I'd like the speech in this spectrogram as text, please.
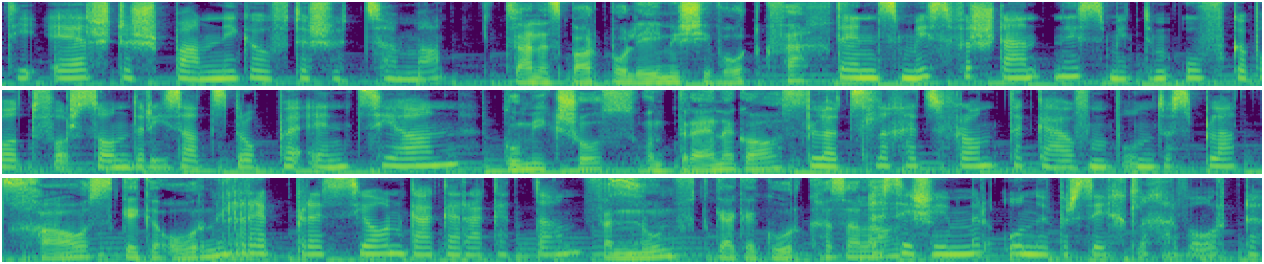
Die ersten Spannungen auf der Schützenmatte. Dann ein paar polemische Wortgefechte, Dann das Missverständnis mit dem Aufgebot vor Sondereinsatztruppe Enzian. Gummigeschoss und Tränengas, Plötzlich hat es Fronten auf dem Bundesplatz. Chaos gegen Ordnung, Repression gegen Regentanz. Vernunft gegen Gurkensalat. Es ist immer unübersichtlicher geworden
